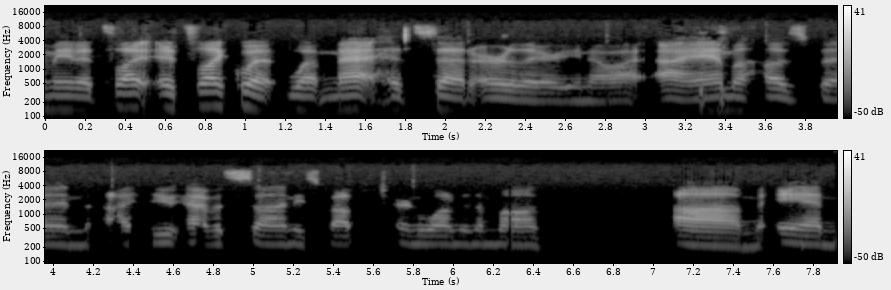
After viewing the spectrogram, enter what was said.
I mean, it's like it's like what, what Matt had said earlier. You know, I, I am a husband. I do have a son. He's about to turn one in a month. Um, and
